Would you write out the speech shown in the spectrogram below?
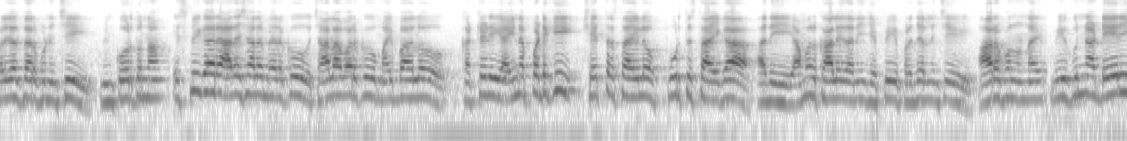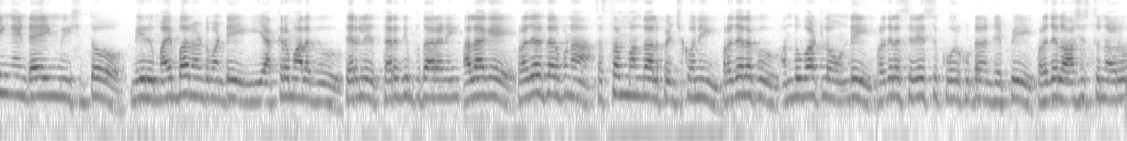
ప్రజల తరపు నుంచి మేము కోరుతున్నాం. ఎస్పీ గారి ఆదేశాల మేరకు చాలా వరకు మైబాలో కట్టడి అయినప్పటికీ క్షేత్రస్థాయిలో పూర్తి స్థాయిగా అది అమలు కాలేదని చెప్పి ప్రజల నుంచి ఆరోపణలు ఉన్నాయి మీకున్న డేరింగ్ అండ్ డైరింగ్ మిషన్తో మీరు మైబాల్ ఉన్నటువంటి ఈ అక్రమాలకు తెరలి తెరదింపుతారని అలాగే ప్రజల తరపున సత్సంబంధాలు పెంచుకొని ప్రజలకు అందుబాటులో ఉండి ప్రజల శ్రేయస్సు కోరుకుంటారని చెప్పి ప్రజలు ఆశిస్తున్నారు.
